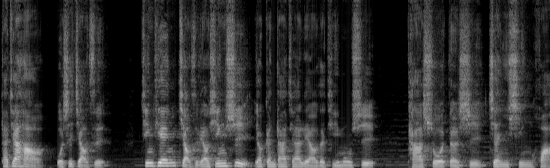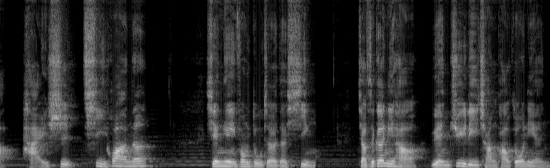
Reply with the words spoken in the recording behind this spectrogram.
大家好，我是饺子。今天饺子聊心事要跟大家聊的题目是：他说的是真心话还是气话呢？先念一封读者的信。饺子哥你好，远距离长跑多年，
